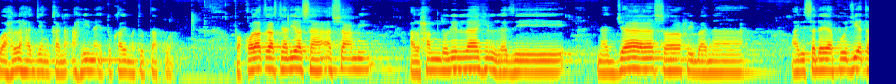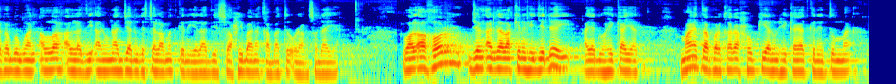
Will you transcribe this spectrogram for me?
wa ahlah jeung kana ahlina itu kalimat taqwa. Faqala terasnya dia sah asy-syami alhamdulillahillazi najja sahibana Ari sadaya puji eta kagungan Allah allazi anu najja nu geus calametkeun ieu ladzi sahibana ka batur urang sadaya. Wal akhir jeung ari lalaki nu hiji deui aya dua hikayat. Ma eta perkara hukian hikayatkeun itu ma.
